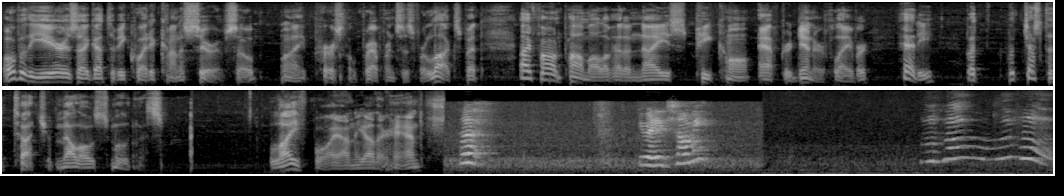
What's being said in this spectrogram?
Over the years, I got to be quite a connoisseur of soap. My personal preferences for Lux, but I found Palmolive had a nice, piquant after dinner flavor, heady, but with just a touch of mellow smoothness. Lifebuoy, on the other hand, You ready to tell me? Mm-hmm,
